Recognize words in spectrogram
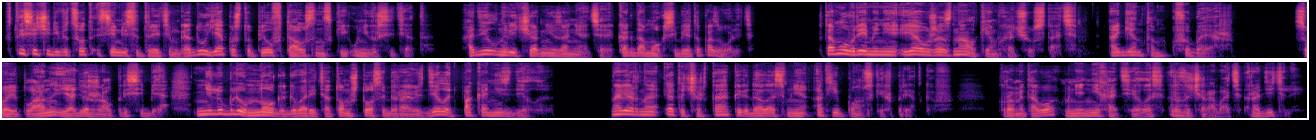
В 1973 году я поступил в Таусонский университет. Ходил на вечерние занятия, когда мог себе это позволить. К тому времени я уже знал, кем хочу стать — агентом ФБР. Свои планы я держал при себе. Не люблю много говорить о том, что собираюсь делать, пока не сделаю. Наверное, эта черта передалась мне от японских предков. Кроме того, мне не хотелось разочаровать родителей.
